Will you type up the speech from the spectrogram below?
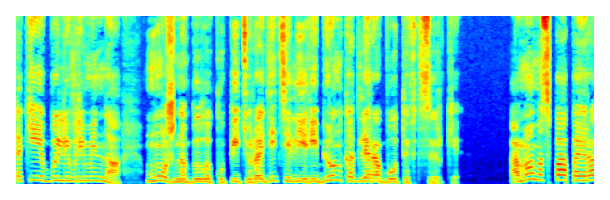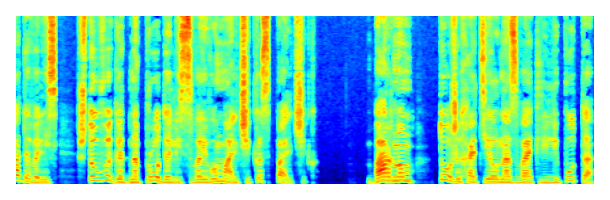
Такие были времена, можно было купить у родителей ребенка для работы в цирке. А мама с папой радовались, что выгодно продали своего мальчика с пальчик. Барнум тоже хотел назвать Лилипута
